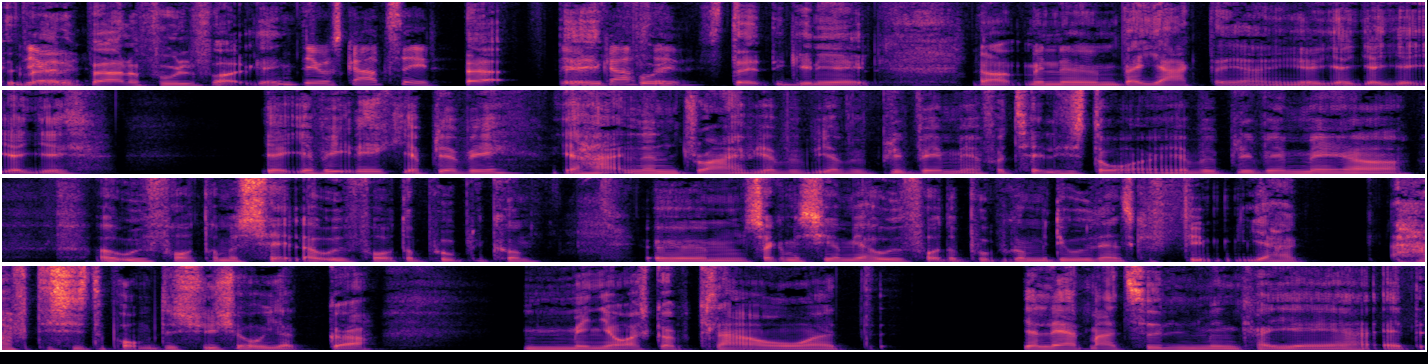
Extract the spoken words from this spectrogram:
det er er jo- det børn og fulde folk, ikke? Det er jo skarpt set. Ja, Det det er er skarpt set. fuldstændig genialt. Nå, men øh, hvad jagter jeg? Jeg, jeg, jeg, jeg, jeg, jeg, jeg, ved det ikke. Jeg bliver ved. Jeg har en eller anden drive. Jeg vil, jeg vil blive ved med at fortælle historier. Jeg vil blive ved med at, at udfordre mig selv og udfordre publikum. Øhm, så kan man sige, om jeg har udfordret publikum med de udlandske film, jeg har haft de sidste par år. Men det synes jeg jo, jeg gør. Men jeg er også godt klar over, at jeg lærte meget tidligt i min karriere, at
